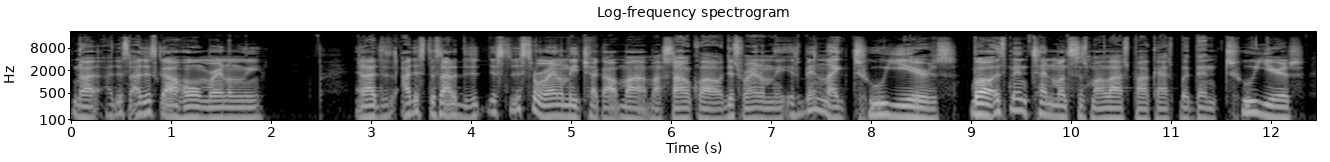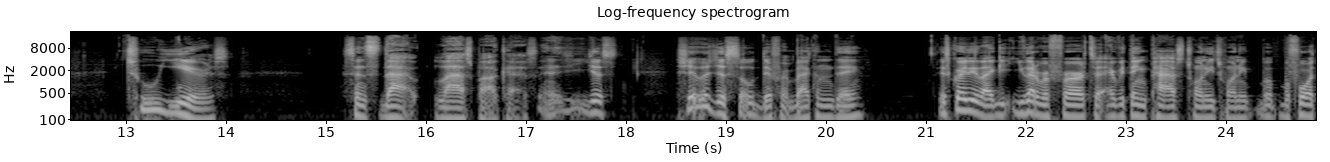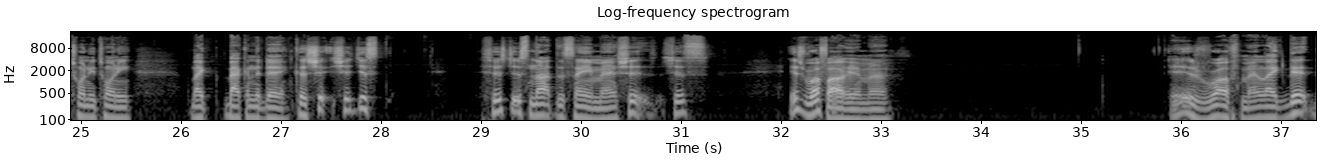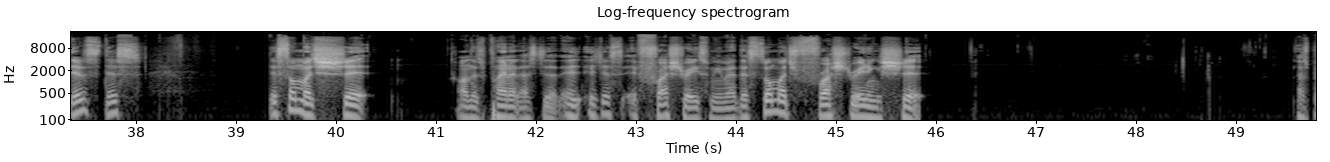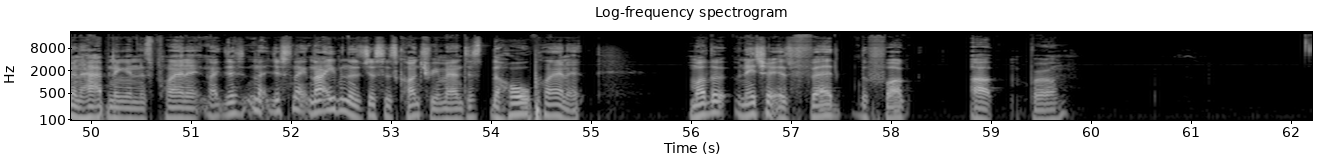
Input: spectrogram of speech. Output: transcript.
you know, I, I just I just got home randomly, and I just I just decided to just just to randomly check out my my SoundCloud just randomly. It's been like two years. Well, it's been ten months since my last podcast, but then two years, two years since that last podcast, and it just shit was just so different back in the day. It's crazy. Like you got to refer to everything past 2020, but before 2020, like back in the day, because shit, shit just, shit's just not the same, man. Shit, just, it's rough out here, man. It is rough, man. Like there, there's, there's, there's so much shit on this planet that's just, it, it just, it frustrates me, man. There's so much frustrating shit that's been happening in this planet. Like just not, just like not even just this country, man. Just the whole planet. Mother Nature is fed the fuck up, bro.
